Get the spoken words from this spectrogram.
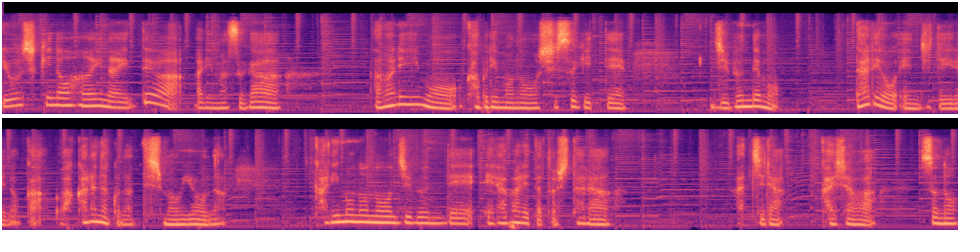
良識の範囲内ではありますがあまりにもかぶり物をしすぎて自分でも誰を演じているのかわからなくなってしまうような借り物の自分で選ばれたとしたらあちら会社はその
